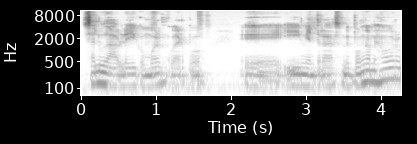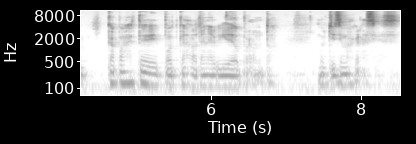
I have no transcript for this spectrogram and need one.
saludable y con buen cuerpo eh, y mientras me ponga mejor, capaz este podcast va a tener video pronto. Muchísimas gracias.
